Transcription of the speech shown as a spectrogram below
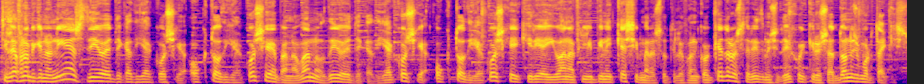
Τηλέφωνο επικοινωνίας 211-200-8200. Επαναλαμβάνω, 211-200-8200. Η κυρία Ιωάννα Φιλίππ είναι και σήμερα στο τηλεφωνικό κέντρο. Στη ρύθμιση του ήχου ο κύριος Αντώνης Μορτάκης.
